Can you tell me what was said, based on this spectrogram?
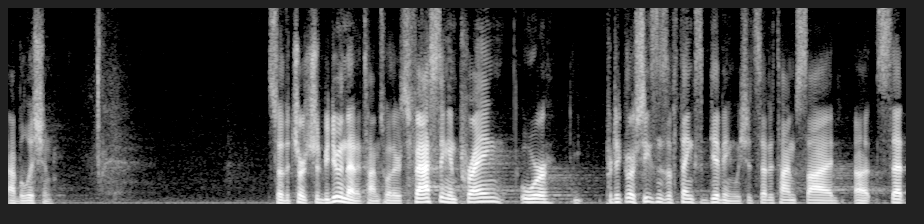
abolition. So the church should be doing that at times, whether it's fasting and praying or particular seasons of thanksgiving. We should set, a time side, uh, set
